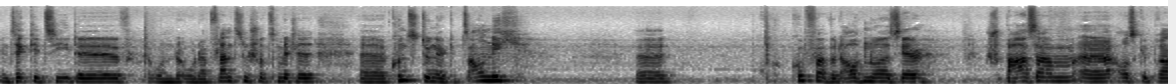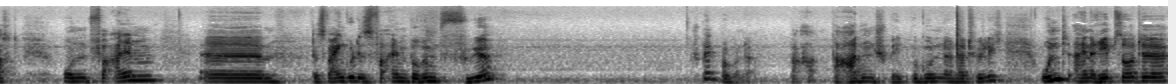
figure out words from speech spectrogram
Insektizide und, oder Pflanzenschutzmittel. Äh, Kunstdünger gibt es auch nicht. Äh, Kupfer wird auch nur sehr sparsam äh, ausgebracht. Und vor allem, äh, das Weingut ist vor allem berühmt für Spätburgunder. Baden, Spätburgunder natürlich. Und eine Rebsorte,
